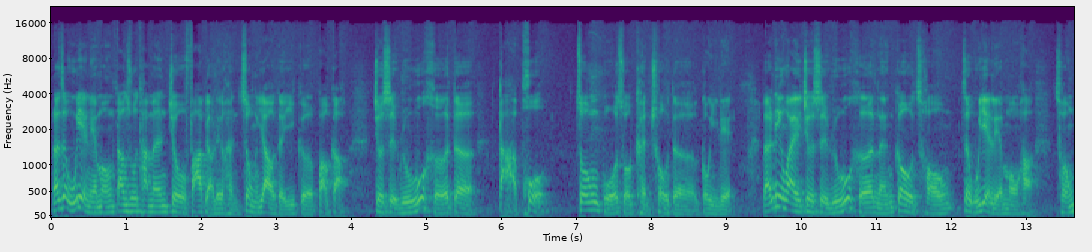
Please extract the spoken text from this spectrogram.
那这五眼联盟当初他们就发表了一个很重要的一个报告，就是如何的。打破中国所 control 的供应链，那另外就是如何能够从这五眼联盟哈，从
